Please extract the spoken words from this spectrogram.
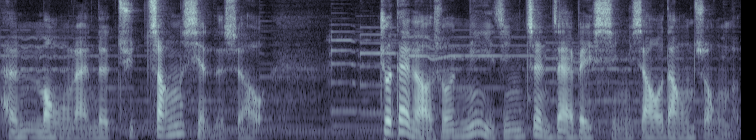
很猛然的去彰显的时候，就代表说你已经正在被行销当中了。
